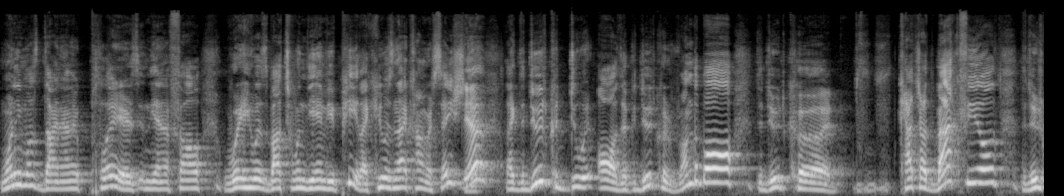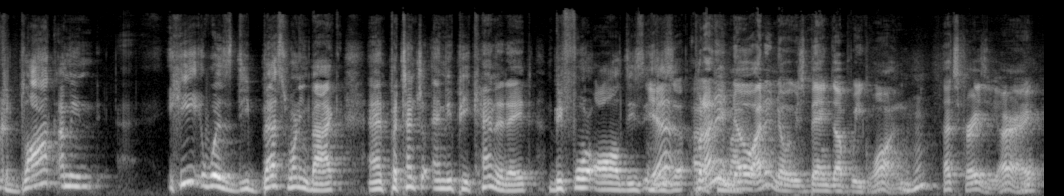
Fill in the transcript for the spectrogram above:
one of the most dynamic players in the NFL where he was about to win the MVP. Like he was in that conversation. Yeah. Like the dude could do it all. The dude could run the ball. The dude could catch out the backfield. The dude could block. I mean, he was the best running back and potential MVP candidate before all these injuries. Yeah, uh, but I didn't out. know. I didn't know he was banged up week one. Mm-hmm. That's crazy. All right.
